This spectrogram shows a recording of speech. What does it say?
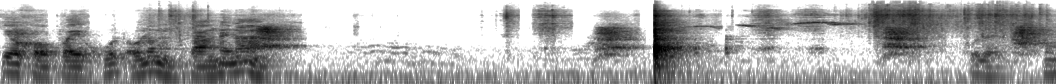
เกี่ยวเขาไปขุดเอาน้ำกลางให้หน้าพูดเลยอ๋อ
